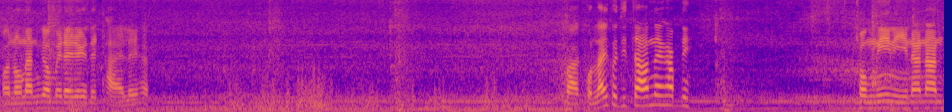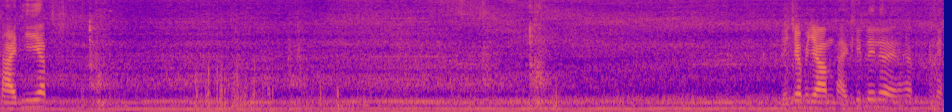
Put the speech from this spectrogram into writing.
ตอนน้องนั้นก็ไม่ได้ได้ถ่ายเลยครับ ฝากกดไลค์กดติดตามนะครับนี่ ช่องนี้นี่นานๆถ่ายทีครับเดี๋ยวจะพยายามถ่ายคลิปเรื่อยๆนะครับนี่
